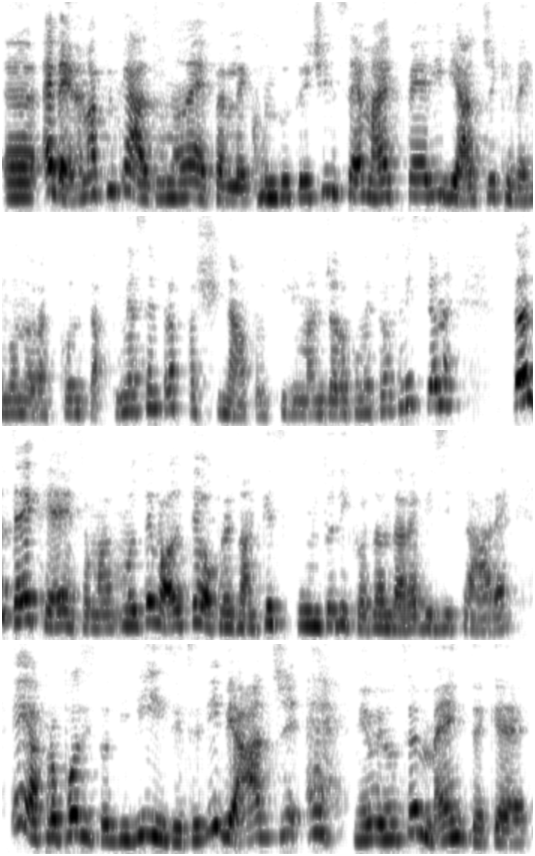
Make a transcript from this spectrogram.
Eh, ebbene, ma più che altro non è per le conduttrici in sé, ma è per i viaggi che vengono raccontati. Mi ha sempre affascinato il Kilimangiaro come trasmissione, tant'è che, insomma, molte volte ho preso anche spunto di cosa andare a visitare. E a proposito di visite, di viaggi, eh, mi è venuto in mente che...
